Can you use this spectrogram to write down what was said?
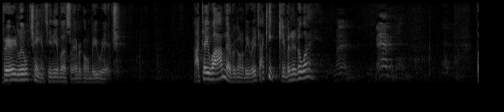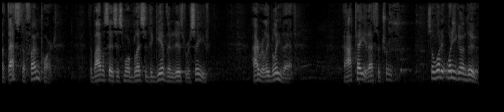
Very little chance any of us are ever going to be rich. I tell you why I'm never going to be rich. I keep giving it away. But that's the fun part. The Bible says it's more blessed to give than it is to receive. I really believe that. I tell you, that's the truth. So, what, what are you going to do?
